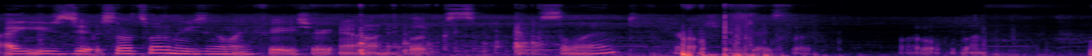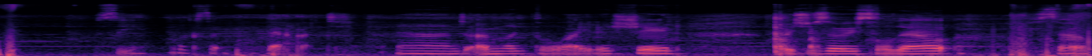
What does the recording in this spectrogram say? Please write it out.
I used it, so that's what I'm using on my face right now, and it looks excellent. Here, I'll show you guys the bottle. Hold on. See, looks like that. And I'm like the lightest shade, which is always sold out. So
